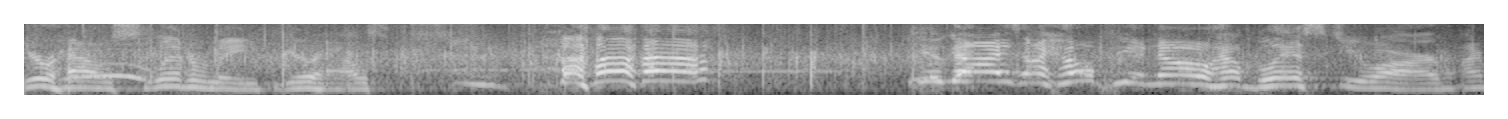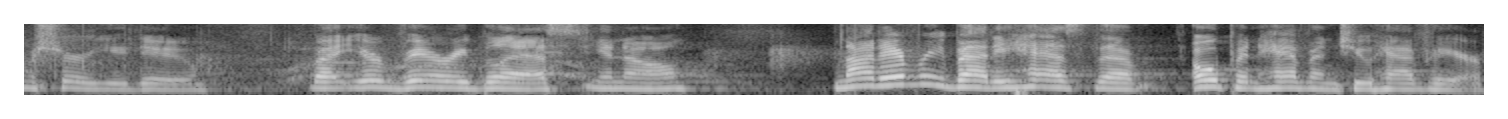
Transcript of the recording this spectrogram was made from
your house, literally, your house. You guys, I hope you know how blessed you are. I'm sure you do. But you're very blessed, you know. Not everybody has the open heavens you have here.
